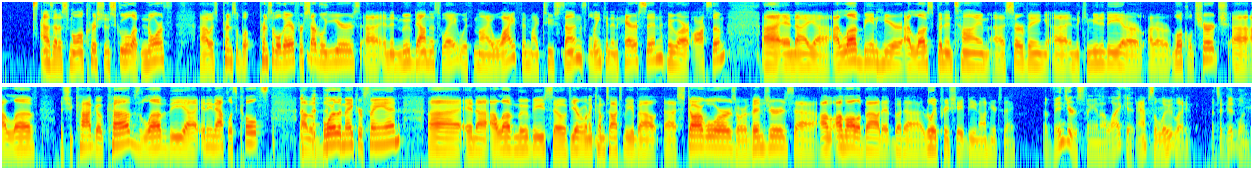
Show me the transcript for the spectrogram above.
I was at a small Christian school up north. I was principal principal there for several years, uh, and then moved down this way with my wife and my two sons, Lincoln and Harrison, who are awesome. Uh, and I uh, I love being here. I love spending time uh, serving uh, in the community at our at our local church. Uh, I love the Chicago Cubs. Love the Indianapolis Colts. I'm a Boilermaker fan. Uh, and uh, I love movies. So if you ever want to come talk to me about uh, Star Wars or Avengers, uh, I'm, I'm all about it. But I uh, really appreciate being on here today. Avengers fan, I like it. Absolutely. That's a good one.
